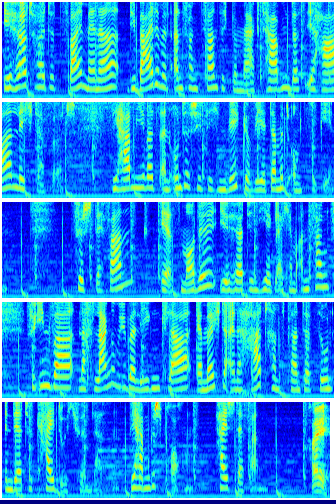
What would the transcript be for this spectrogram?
Ihr hört heute zwei Männer, die beide mit Anfang 20 bemerkt haben, dass ihr Haar lichter wird. Sie haben jeweils einen unterschiedlichen Weg gewählt, damit umzugehen. Für Stefan, er ist Model, ihr hört ihn hier gleich am Anfang, für ihn war nach langem Überlegen klar, er möchte eine Haartransplantation in der Türkei durchführen lassen. Wir haben gesprochen. Hi Stefan. Hi.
